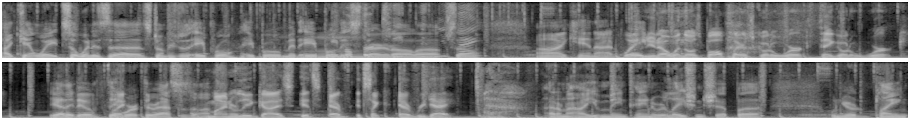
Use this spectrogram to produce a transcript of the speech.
I can't wait. So when is uh, Storm Chasers? April, April, mid-April. They start it all up. So say? I cannot wait. You know, when those ball players go to work, they go to work. Yeah, they do. They Like- work their asses off. Minor league guys, it's ev- it's like every day. I don't know how you maintain a relationship uh, when you're playing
